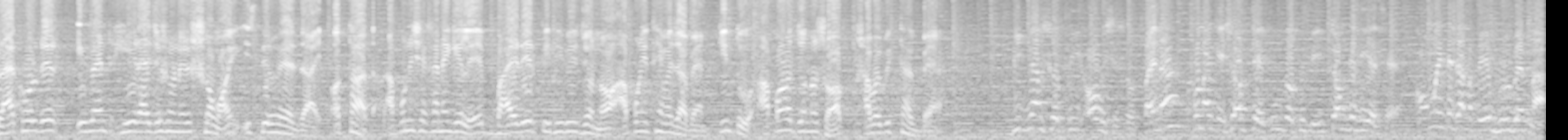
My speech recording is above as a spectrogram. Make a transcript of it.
ব্ল্যাক হোল্ডের ইভেন্ট হিরাইজেশনের সময় স্থির হয়ে যায়। অর্থাৎ আপনি সেখানে গেলে বাইরের পৃথিবীর জন্য আপনি থেমে যাবেন, কিন্তু আপনার জন্য সব স্বাভাবিক থাকবে। বিজ্ঞান সত্যি অবিশ্বাস্য, তাই না? আপনাকে সবচেয়ে কোন তথ্যটি চমকে দিয়েছে কমেন্টে জানাতে ভুলবেন না।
